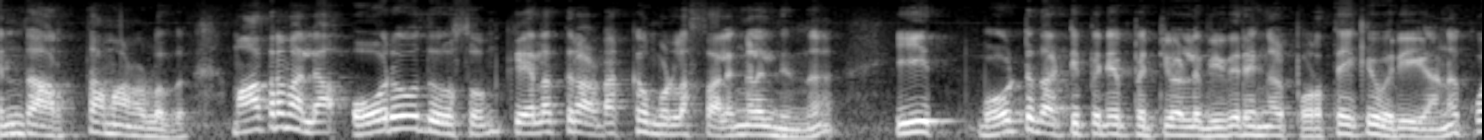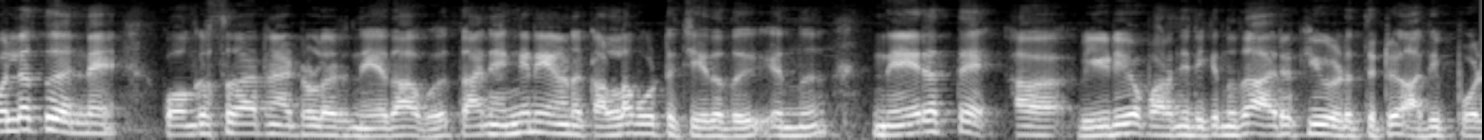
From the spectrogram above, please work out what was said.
എന്ത് അർത്ഥമാണുള്ളത്? മാത്രമല്ല ഓരോ ദിവസവും കേരളത്തിലടക്കമുള്ള സ്ഥലങ്ങളിൽ നിന്ന് ഈ വോട്ട് തട്ടിപ്പിനെ പറ്റിയുള്ള വിവരങ്ങൾ പുറത്തേക്ക് വരികയാണ്. കൊല്ലത്ത് തന്നെ കോൺഗ്രസ്സുകാരനായിട്ടുള്ള ഒരു നേതാവ് താൻ എങ്ങനെയാണ് കള്ളവോട്ട് ചെയ്തത് എന്ന് നേരത്തെ വീഡിയോ പറഞ്ഞിരിക്കുന്നത് ആരൊക്കെയോ എടുത്തിട്ട് അതിപ്പോൾ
